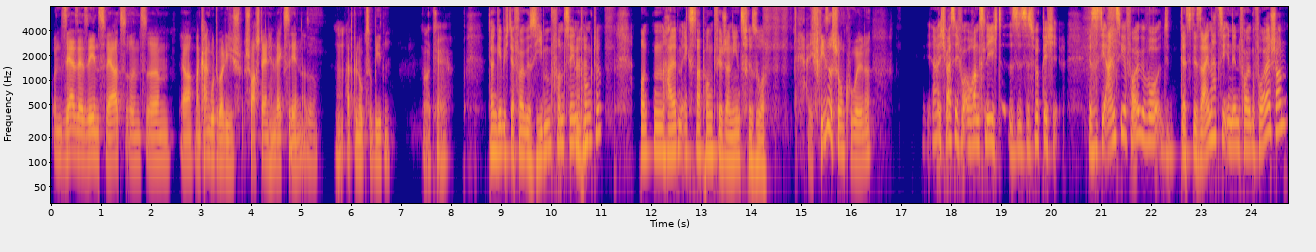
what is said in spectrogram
und sehr, sehr sehenswert und ähm, ja, man kann gut über die Sch- Schwachstellen hinwegsehen, also Hm. hat genug zu bieten. Okay. Dann gebe ich der Folge 7 von 10 Mhm. Punkte und einen halben extra Punkt für Janines Frisur. Die Friese ist schon cool, ne? Ja, ich weiß nicht, woran es liegt. Es ist wirklich, es ist die einzige Folge, wo das Design hat sie in den Folgen vorher schon.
